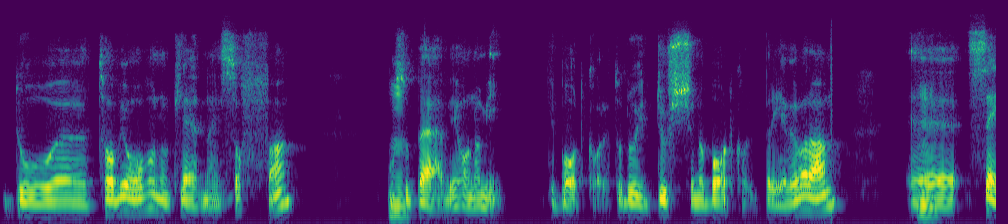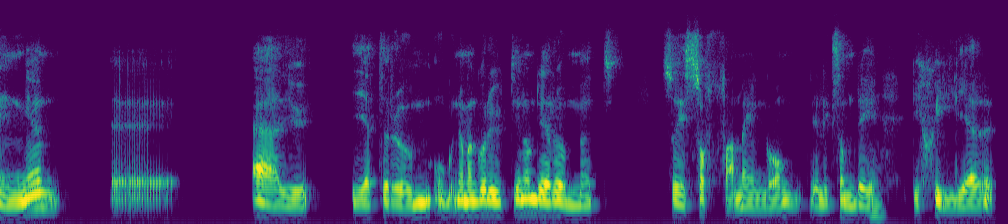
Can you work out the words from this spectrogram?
då eh, tar vi av honom kläderna i soffan och Mm. så bär vi honom in till badkaret och då är duschen och badkaret bredvid varann. Eh, sängen eh, är ju i ett rum och när man går ut genom det rummet så är soffan med en gång. Det är liksom det, Mm. det skiljer,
